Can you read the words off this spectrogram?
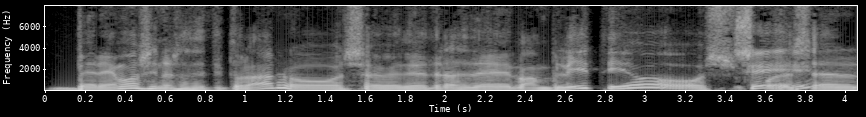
veremos si nos hace titular o se ve detrás de Van Vliet, tío, o puede ser,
